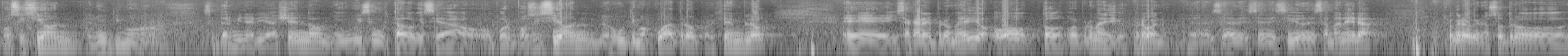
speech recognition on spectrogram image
posición. El último se terminaría yendo. Me hubiese gustado que sea o, por posición, los últimos cuatro, por ejemplo, eh, y sacar el promedio, o todos por promedio. Pero bueno, eh, se, decidió de esa manera. Yo creo que nosotros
